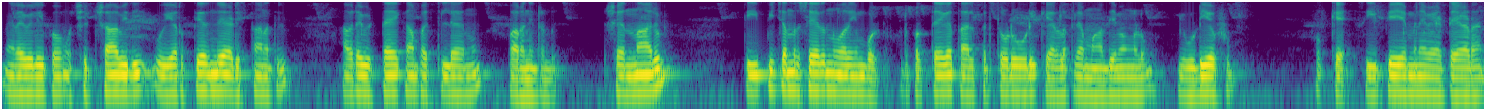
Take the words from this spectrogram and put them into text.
നിലവിൽ ശിക്ഷാവിധി ഉയർത്തിയതിന്റെ അടിസ്ഥാനത്തിൽ അവരെ വിട്ടയക്കാൻ പറ്റില്ല എന്ന് പറഞ്ഞിട്ടുണ്ട്. പക്ഷെ എന്നാലും ടി പി ചന്ദ്രശേഖരൻ എന്ന് പറയുമ്പോൾ ഒരു പ്രത്യേക താല്പര്യത്തോടു കൂടി കേരളത്തിലെ മാധ്യമങ്ങളും യു ഡി എഫും ഒക്കെ സി പി ഐ എമ്മിനെ വേട്ടയാടാൻ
